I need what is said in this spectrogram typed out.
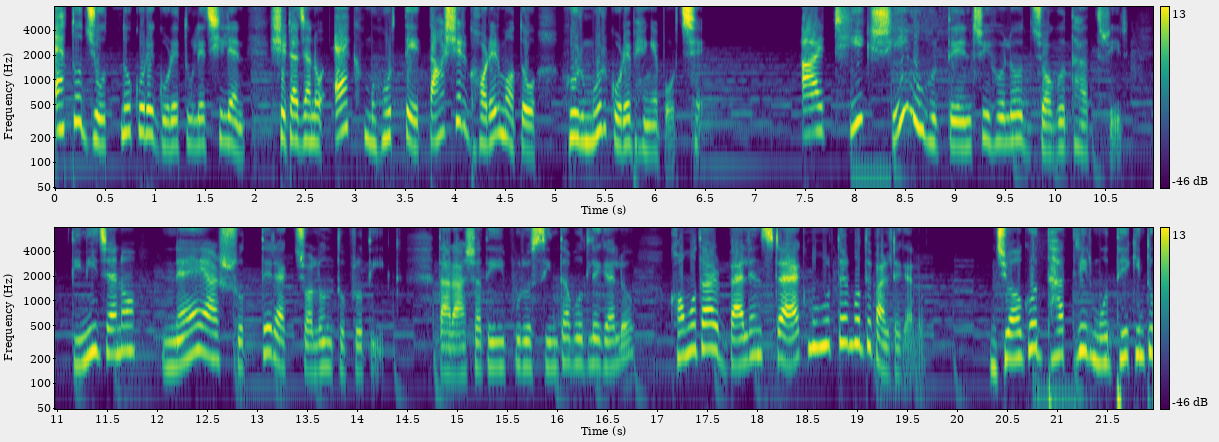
এত যত্ন করে গড়ে তুলেছিলেন, সেটা যেন এক মুহূর্তে তাসের ঘরের মতো হুড়মুড় করে ভেঙে পড়ছে। আর ঠিক সেই মুহূর্তে এন্ট্রি হল জগদ্ধাত্রীর। তিনি যেন ন্যায় আর সত্যের এক চলন্ত প্রতীক। তার আশাতেই পুরো চিন্তা বদলে গেল। ক্ষমতার ব্যালেন্সটা এক মুহূর্তের মধ্যে পাল্টে গেল। জগদ্ধাত্রীর মধ্যে কিন্তু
